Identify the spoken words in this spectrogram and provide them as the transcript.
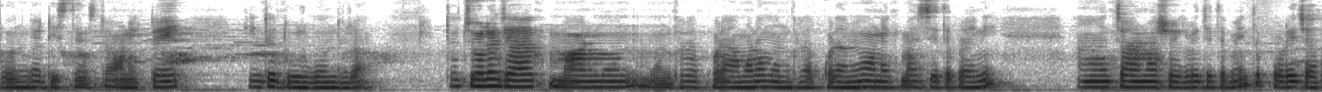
বনগাঁ ডিস্টেন্সটা অনেকটাই কিন্তু দূর বন্ধুরা তো চলো যাক, মার মন মন খারাপ করে, আমারও মন খারাপ করে, আমিও অনেক মাস যেতে পারিনি। চার মাস হয়ে গেলে যেতে পারিনি, তো পরে যাব।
